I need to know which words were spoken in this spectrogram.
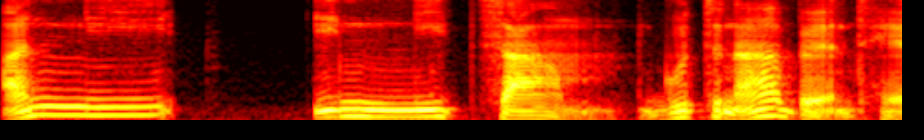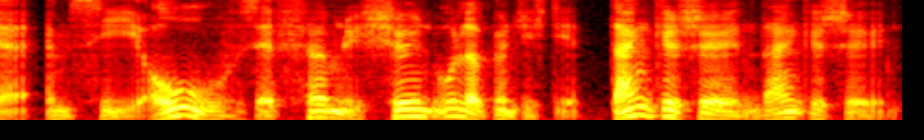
Anni Inizam. Guten Abend, Herr MC. Oh, sehr förmlich. Schönen Urlaub wünsche ich dir. Dankeschön, Dankeschön.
